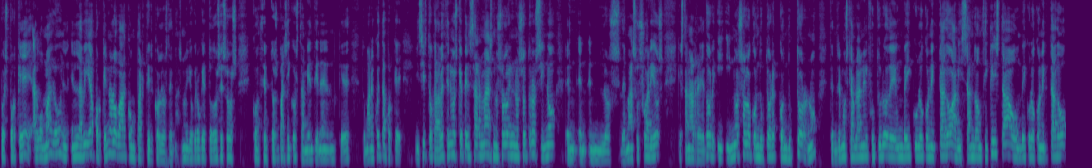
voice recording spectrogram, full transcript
pues ¿por qué algo malo en, la vía, por qué no lo va a compartir con los demás? ¿no? Yo creo que todos esos conceptos básicos también tienen que tomar en cuenta porque, insisto, cada vez tenemos que pensar más no solo en nosotros, sino en, los demás usuarios que están alrededor y, no solo conductor, conductor, ¿no? Tendremos que hablar en el futuro de un vehículo conectado avisando a un ciclista o un vehículo conectado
